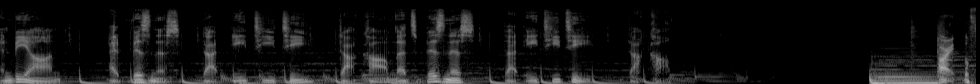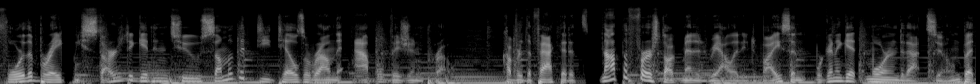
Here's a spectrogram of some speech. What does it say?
and beyond at business.att.com. That's business.att.com. All right, before the break, we started to get into some of the details around the Apple Vision Pro. Covered the fact that it's not the first augmented reality device, and we're going to get more into that soon, but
